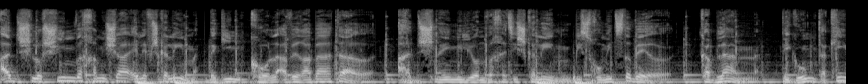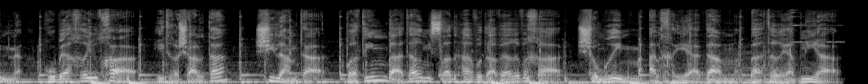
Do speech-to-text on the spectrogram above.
עד 35 אלף שקלים בגין כל עבירה באתר. עד 2 מיליון וחצי שקלים בסכום מצטבר. קבלן, פיגום תקין הוא באחריותך. התרשלת? שילמת. פרטים באתר משרד העבודה והרווחה. שומרים על חיי אדם באתרי הבנייה.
